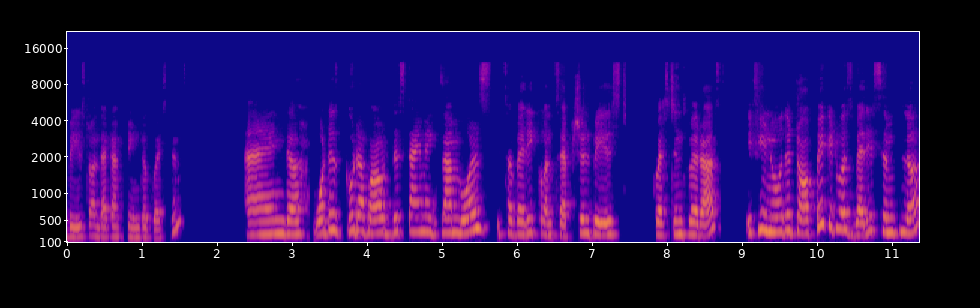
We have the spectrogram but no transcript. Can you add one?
based on that I've framed the questions. And uh, what is good about this time exam was it's a very conceptual based questions were asked. If you know the topic, it was very simpler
